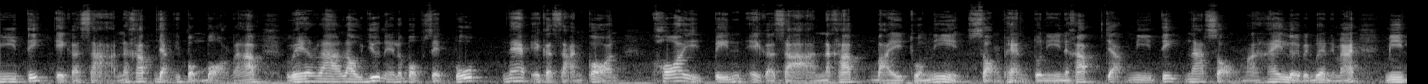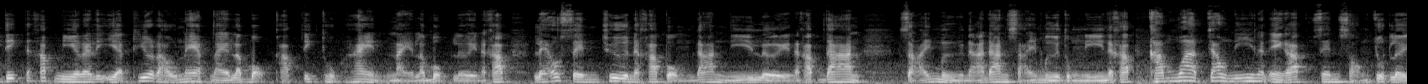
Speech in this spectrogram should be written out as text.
มีติ๊กเอกสารนะครับ อย่างที่ผมบอกนะครับ เวลาเรายื่นในระบบเสร็จปุ๊บ แนบเอกสารก่อน ค่อยปริ้นเอกสารนะครับ ใบทวงหนี้ 2 แผ่นตัวนี้นะครับ จะมีติ๊กหน้า 2 มาให้เลยเป็นเพื่อนเห็นไหมมีติ๊กนะครับ มีรายละเอียดที่เราแนบในระบบครับ ติ๊กถูกให้ในระบบเลยนะครับ แล้วเซ็นชื่อนะครับผมด้านนี้เลยนะครับ ด้าน ซ้ายมือนะด้านซ้ายมือตรงนี้นะครับคำว่าเจ้านี้นั่นเองครับเซ็น 2 จุดเลย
